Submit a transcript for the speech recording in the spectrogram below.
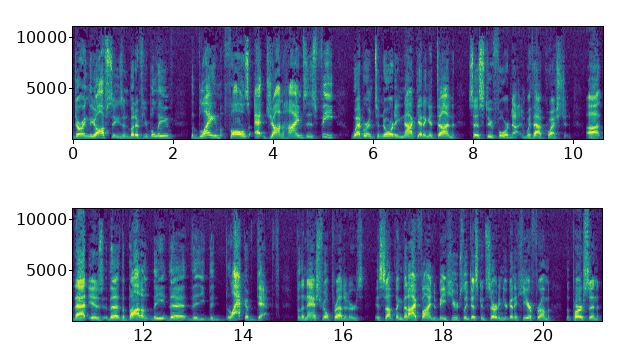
during the offseason, but if you believe the blame falls at John Hynes' feet, Weber and Tinordi not getting it done, says Stu Ford, without question. Uh, that is the, the bottom, the, the, the, the lack of depth for the Nashville Predators is something that I find to be hugely disconcerting. You're going to hear from the person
